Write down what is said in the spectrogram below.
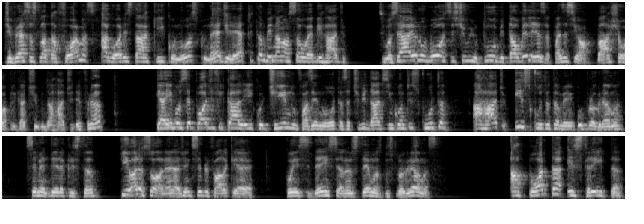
diversas plataformas, agora está aqui conosco, né, direto, e também na nossa web rádio, se você, ah, eu não vou assistir o YouTube e tal, beleza, faz assim, ó, baixa o aplicativo da Rádio Defran, que aí você pode ficar ali curtindo, fazendo outras atividades enquanto escuta a rádio e escuta também o programa Sementeira Cristã, que olha só, né, a gente sempre fala que é coincidência nos temas dos programas, a porta estreita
